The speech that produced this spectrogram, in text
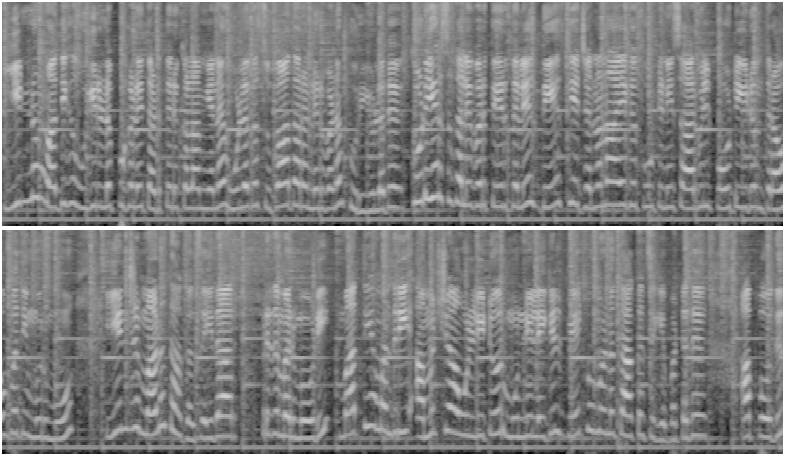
இன்னும் அதிக உயிரிழப்புகளை தடுத்திருக்கலாம் என உலக சுகாதார நிறுவனம் கூறியுள்ளது. குடியரசுத் தலைவர் தேர்தலில் தேசிய ஜனநாயக கூட்டணி சார்பில் போட்டியிடும் திரௌபதி முர்மு இன்று மனு தாக்கல் செய்தார். பிரதமர் மோடி மத்திய மந்திரி அமித்ஷா உள்ளிட்டோர் முன்னிலையில் வேட்புமனு தாக்கல் செய்யப்பட்டது. அப்போது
